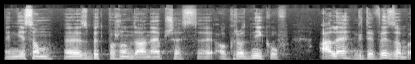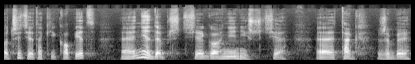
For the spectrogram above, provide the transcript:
nie są zbyt pożądane przez ogrodników, ale gdy wy zobaczycie taki kopiec, e, nie depczcie go, nie niszczcie, e, tak żeby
